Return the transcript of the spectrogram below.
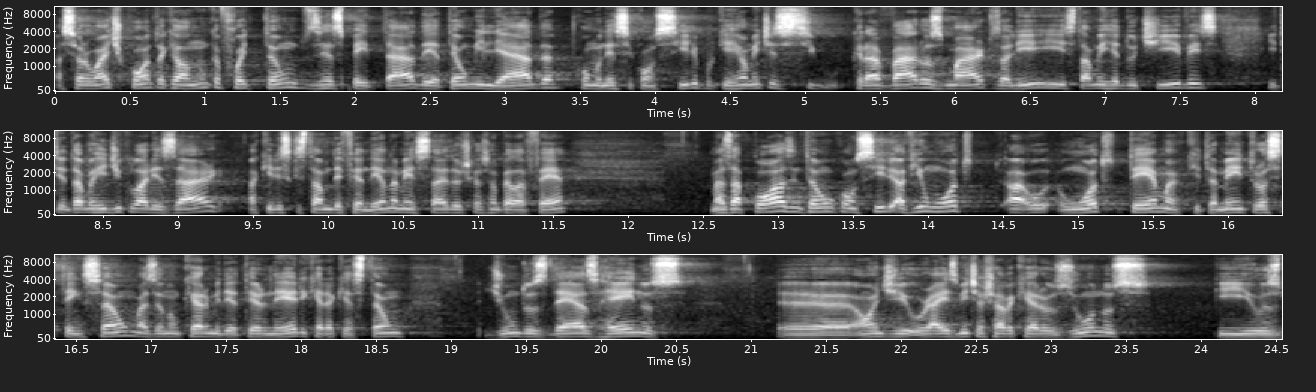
A senhora White conta que ela nunca foi tão desrespeitada e até humilhada como nesse concílio, porque realmente se cravaram os marcos ali e estavam irredutíveis e tentavam ridicularizar aqueles que estavam defendendo a mensagem da educação pela fé. Mas após então o concílio, havia um outro, um outro tema que também trouxe tensão, mas eu não quero me deter nele, que era a questão de um dos dez reinos, eh, onde o Ray Smith achava que eram os Unos, e os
